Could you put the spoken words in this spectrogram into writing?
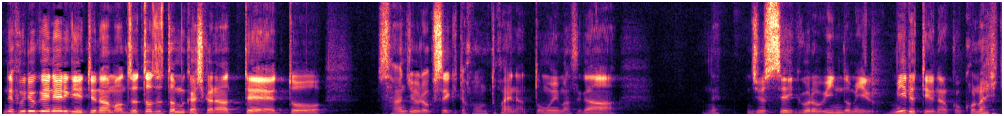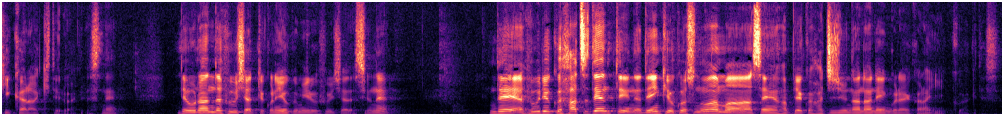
で風力エネルギーっていうのはもうずっとずっと昔からあって、えっと、36世紀って本当かいなと思いますが、ね、10世紀頃ウィンドミル。ミルっていうのはこう粉引きから来てるわけですね。でオランダ風車ってこれよく見る風車ですよね。で風力発電っていうのは電気を起こすのはまあ1887年ぐらいからいくわけです。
